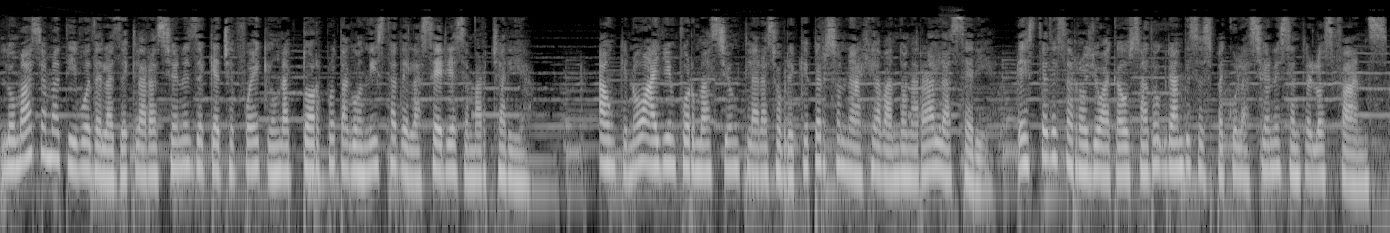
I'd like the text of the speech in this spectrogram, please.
Lo más llamativo de las declaraciones de Keche fue que un actor protagonista de la serie se marcharía. Aunque no hay información clara sobre qué personaje abandonará la serie, este desarrollo ha causado grandes especulaciones entre los fans.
